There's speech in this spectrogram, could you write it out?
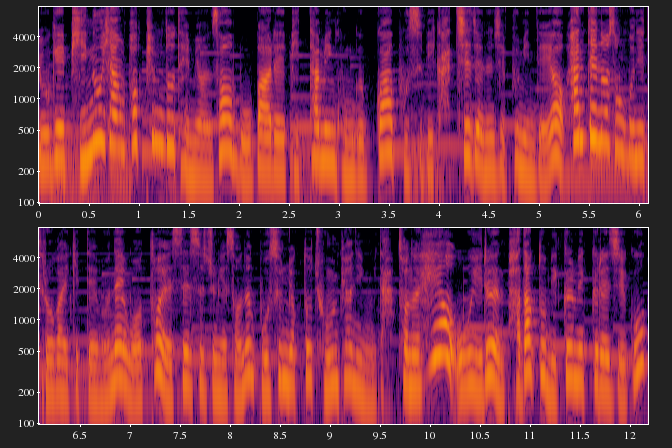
요게 비누향 perfume도 되면서 모발에 비타민 공급과 보습이 같이 되는 제품인데요. 판테놀 성분이 들어가 있기 때문에 water essence 중에서는 보습력도 좋은 편입니다. 저는 hair oil은 바닥도 미끌미끌해지고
